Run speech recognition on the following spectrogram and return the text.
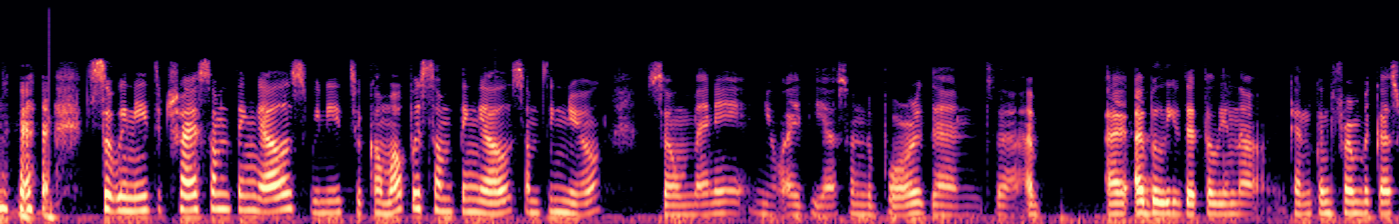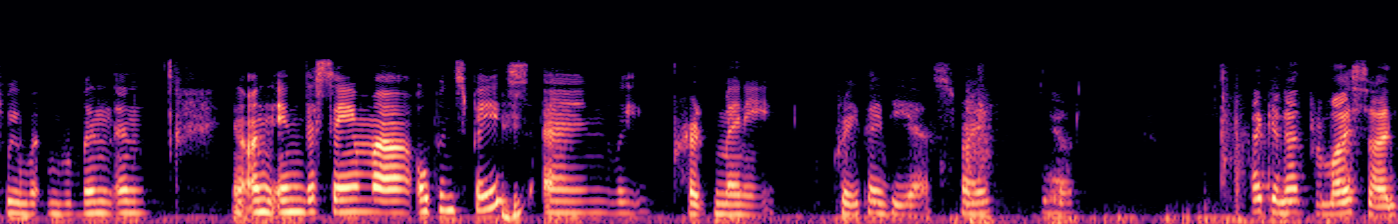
So we need to try something else. We need to come up with something else, something new. So many new ideas on the board, and uh, I, I I believe that Alina can confirm because we we've been in on, in the same uh, open space and we heard many great ideas, right? Yeah. I can add from my side.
